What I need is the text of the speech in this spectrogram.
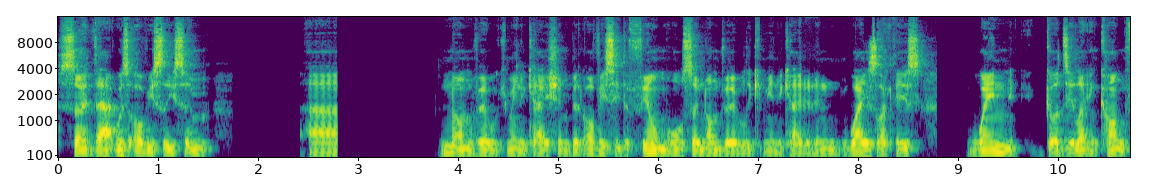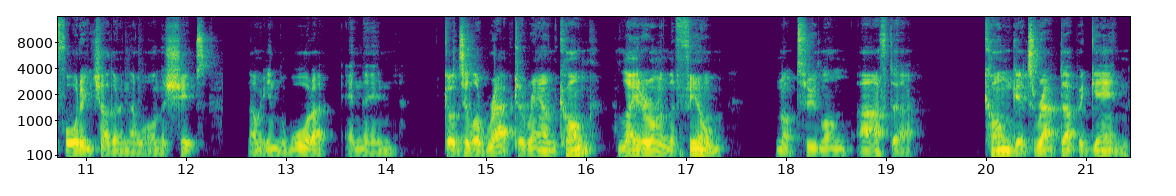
so that was obviously some uh, non-verbal communication, but obviously the film also non-verbally communicated in ways like this. When Godzilla and Kong fought each other, and they were on the ships, they were in the water, and then Godzilla wrapped around Kong. Later on in the film, not too long after, Kong gets wrapped up again,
